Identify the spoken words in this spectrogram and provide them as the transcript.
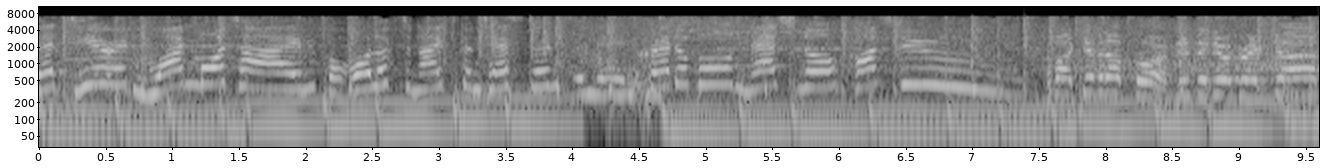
Let's hear it one more time for all of tonight's contestants in their incredible national costume. Come on, give it up for them. Didn't they do a great job?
